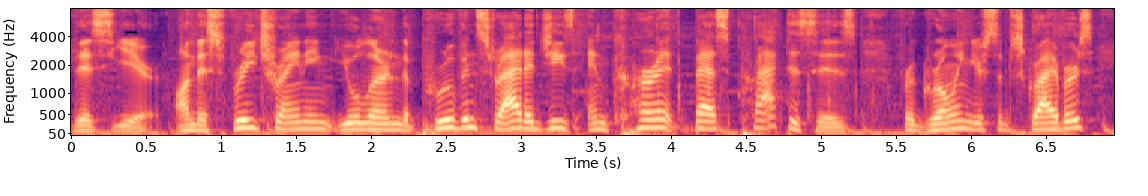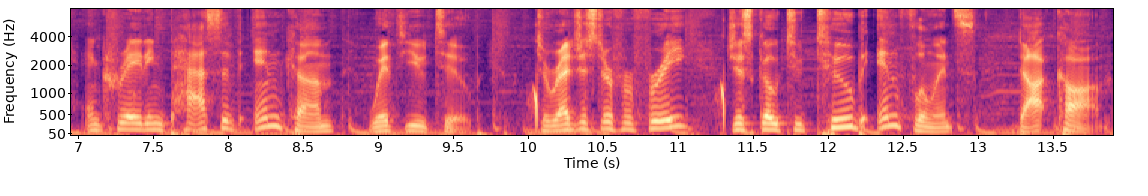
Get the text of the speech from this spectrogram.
this year. On this free training, you'll learn the proven strategies and current best practices for growing your subscribers and creating passive income with YouTube. To register for free, just go to TubeInfluence.com.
